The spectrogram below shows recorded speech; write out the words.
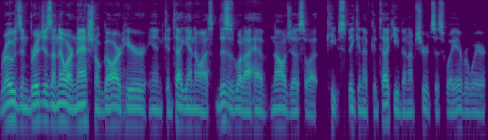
roads and bridges. I know our National Guard here in Kentucky. I know I, this is what I have knowledge of, so I keep speaking of Kentucky, but I'm sure it's this way everywhere.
